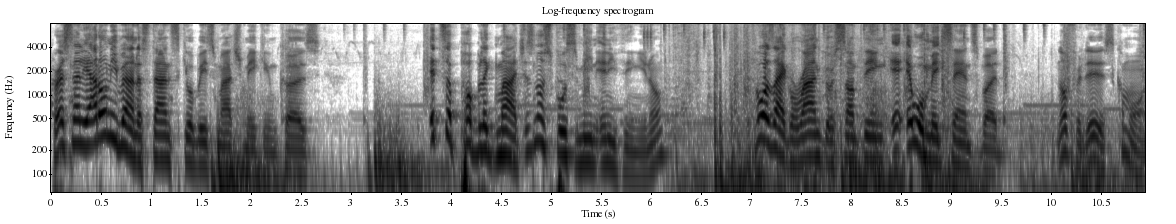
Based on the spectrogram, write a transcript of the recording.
Personally, I don't even understand skill-based matchmaking because it's a public match. It's not supposed to mean anything, you know? If it was like ranked or something, it, it will make sense, but not for this. Come on.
